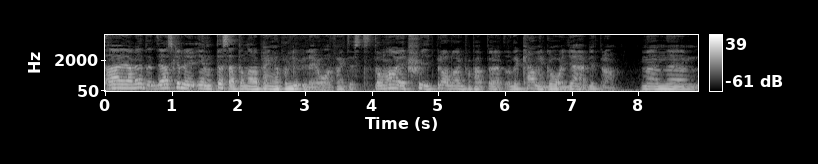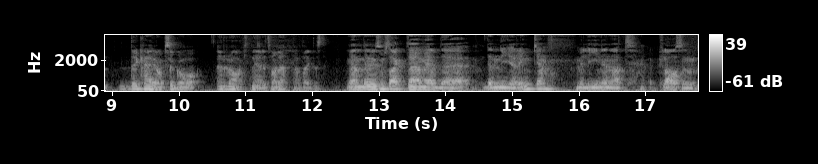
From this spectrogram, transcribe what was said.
Nej, jag vet inte. Jag skulle ju inte sätta några pengar på Luleå i år faktiskt. De har ju ett skitbra lag på pappret och det kan gå jävligt bra. Men eh, det kan ju också gå rakt ner i toaletten faktiskt. Men det är ju som sagt det här med eh, den nya rinken. Med linjen att Klasen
